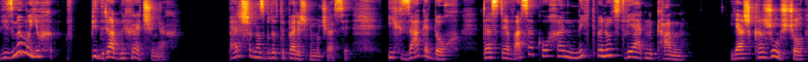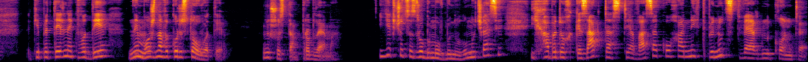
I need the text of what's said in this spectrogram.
Візьмемо їх в підрядних реченнях. Перше в нас буде в теперішньому часі. Ich sage doch, dass der Wasserkocher nicht benutzt werden kann. Я ж кажу, що кипятильник води не можна використовувати. Ну, щось там, проблема. І якщо це зробимо в минулому часі, ich habe doch gesagt, dass der Wasserkocher nicht benutzt werden konnte.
